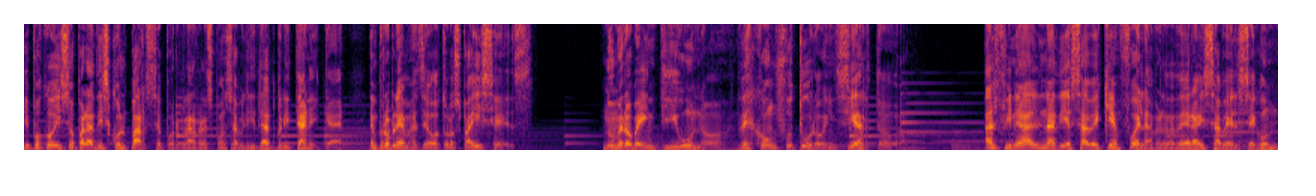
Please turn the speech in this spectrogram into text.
y poco hizo para disculparse por la responsabilidad británica en problemas de otros países. Número 21. Dejó un futuro incierto. Al final nadie sabe quién fue la verdadera Isabel II.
